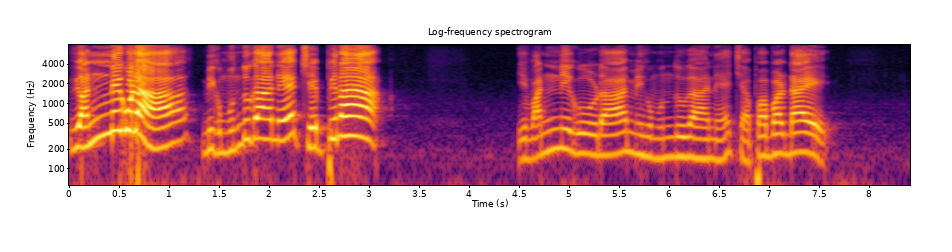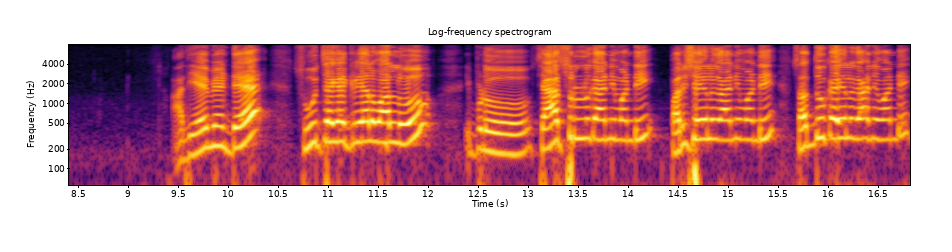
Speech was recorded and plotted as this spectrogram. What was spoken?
ఇవన్నీ కూడా మీకు ముందుగానే చెప్పినా. ఇవన్నీ కూడా మీకు ముందుగానే చెప్పబడ్డాయి. అది ఏమంటే సూచక క్రియలు వాళ్ళు ఇప్పుడు శాస్త్రులు కానివ్వండి పరిచయులు కానివ్వండి సర్దుకయులు కానివ్వండి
